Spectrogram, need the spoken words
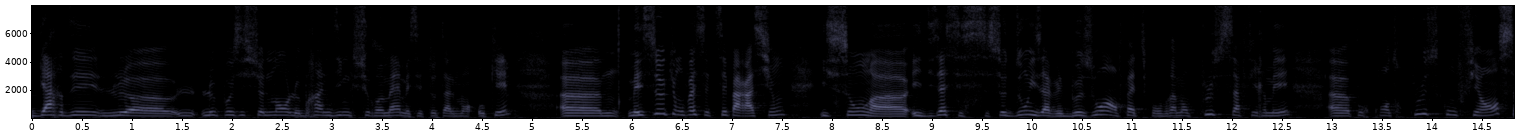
garder le, positionnement, le branding sur eux-mêmes, et c'est totalement OK. mais ceux qui ont fait cette séparation, ils, sont, ils disaient c'est ce dont ils avaient besoin en fait pour vraiment plus s'affirmer, pour prendre plus confiance.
